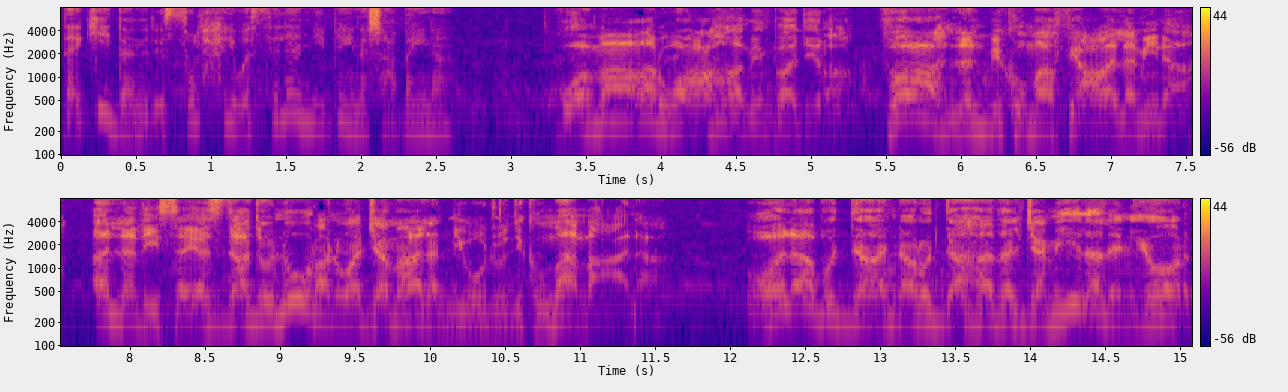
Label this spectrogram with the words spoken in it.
تأكيدا للصلح والسلام بين شعبينا. وما أروعها من بادرة. فأهلا بكما في عالمنا الذي سيزداد نورا وجمالا بوجودكما معنا. ولا بد أن نرد هذا الجميل لنيورد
